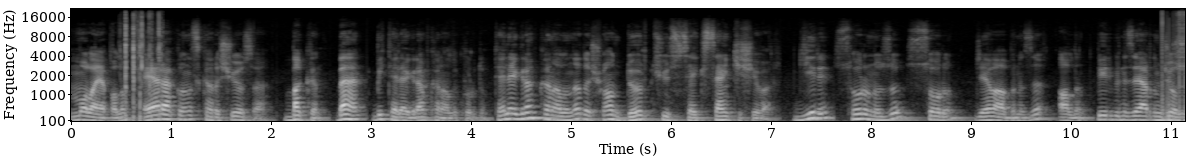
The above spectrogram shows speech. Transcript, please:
mola yapalım. Eğer aklınız karışıyorsa bakın ben bir Telegram kanalı kurdum. Telegram kanalında da şu an 480 kişi var. Girin sorunuzu sorun cevabınızı alın. Birbirinize yardımcı olun.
